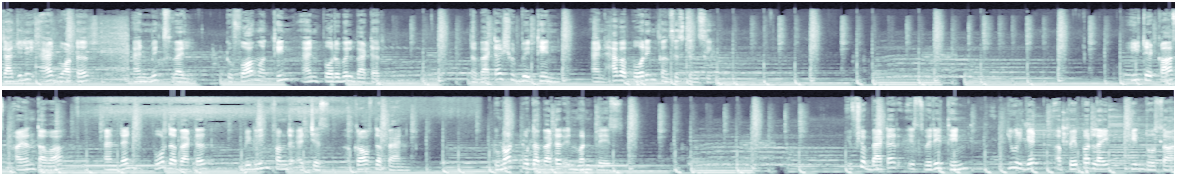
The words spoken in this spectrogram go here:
Gradually add water and mix well to form a thin and pourable batter. The batter should be thin and have a pouring consistency. Heat a cast iron tawa and then pour the batter beginning from the edges across the pan. Do not pour the batter in one place. If your batter is very thin, you will get a paper-like thin dosa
